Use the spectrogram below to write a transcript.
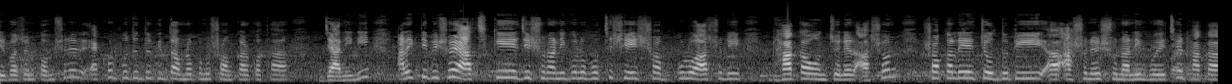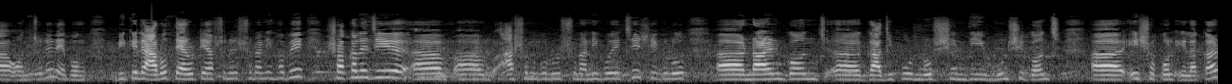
নির্বাচন কমিশনের। এখন পর্যন্ত কিন্তু আমরা কোনো শঙ্কার কথা জানিনি। আরেকটি বিষয়, আজকে যে শুনানিগুলো হচ্ছে, সেই সবগুলো আসলে ঢাকা অঞ্চলের আসন। সকালে চোদ্দটি আসনের শুনানি হয়েছে ঢাকা অঞ্চলের এবং বিকেলে আরও তেরোটি আসনের শুনানি হবে। সকালে যে আসনগুলোর শুনানি হয়েছে, সেগুলো নারায়ণগঞ্জ গাজীপুর, নরসিংদী, মুন্সীগঞ্জ আহ, এই সকল এলাকার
